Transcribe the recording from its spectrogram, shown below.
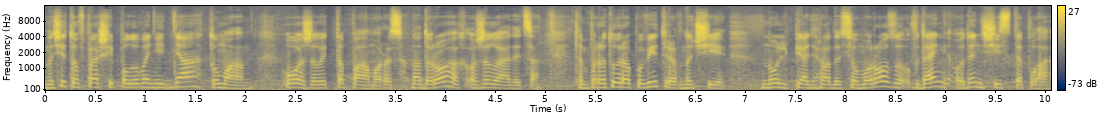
Вночі то в першій половині дня туман, ожеледь та паморозь. На дорогах ожеледиться. Температура повітря вночі 0,5 градусів морозу, в день 1,6 тепла.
